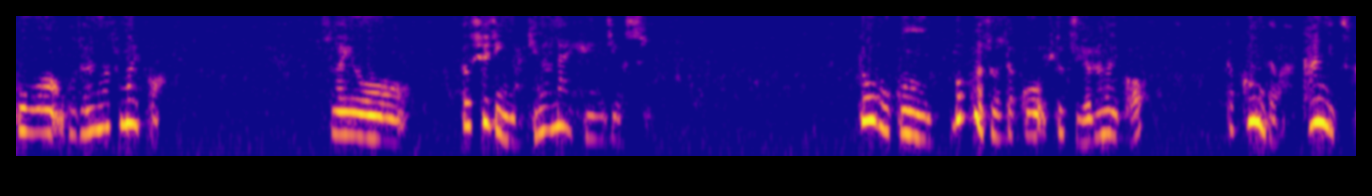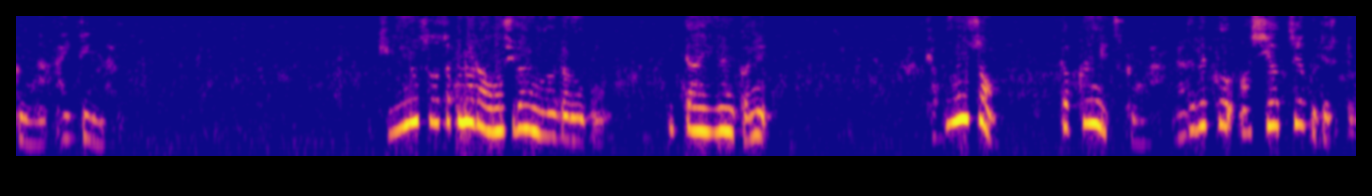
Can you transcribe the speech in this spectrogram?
思考はございますまいか？さよう、と主人が気のない返事をする。東郷くん、僕の創作を一つやらないか？と今度は寛月くんが相手になる。君の創作なら面白いものだろうが、一体何かね？脚本さん、と寛月くんはなるべく足を強く出ると、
